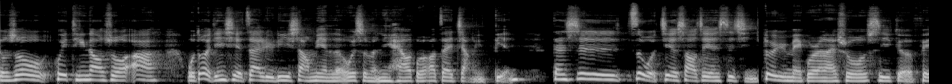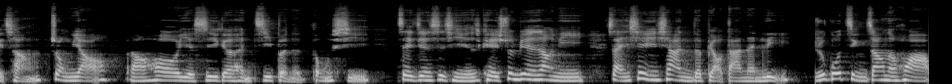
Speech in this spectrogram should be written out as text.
有时候会听到说啊，我都已经写在履历上面了，为什么你还要我要再讲一遍？但是自我介绍这件事情，对于美国人来说是一个非常重要，然后也是一个很基本的东西。这件事情也是可以顺便让你展现一下你的表达能力。如果紧张的话，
